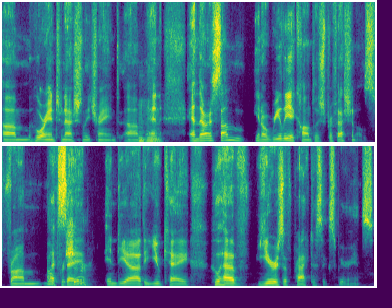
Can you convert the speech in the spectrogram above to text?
um, who are internationally trained, um, mm-hmm. and and there are some you know really accomplished professionals from oh, let's say sure. India, the UK, who have years of practice experience.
